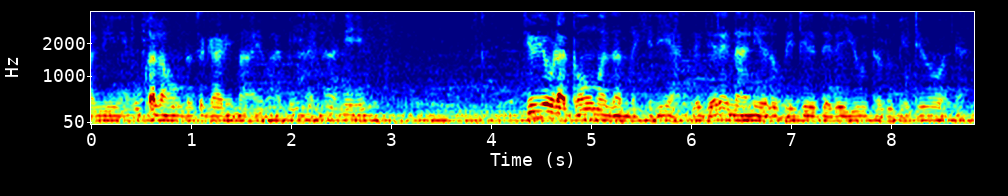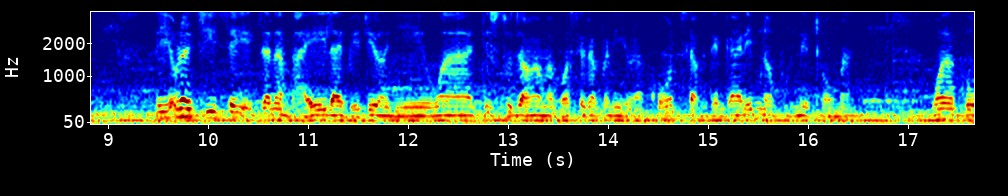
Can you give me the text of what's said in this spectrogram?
अनि उकालो आउँदा चाहिँ गाडीमा आयौँ हामी होइन? अनि त्यो एउटा गाउँमा जाँदाखेरि हामीले धेरै नानीहरू भेट्यो धेरै युथहरू भेट्यो होइन? एउटा चिज चाहिँ एकजना भाइलाई भेट्यो अनि उहाँ त्यस्तो जग्गामा बसेर पनि एउटा कोच अब त्यहाँ गाडी पनि नपुग्ने ठाउँमा उहाँको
